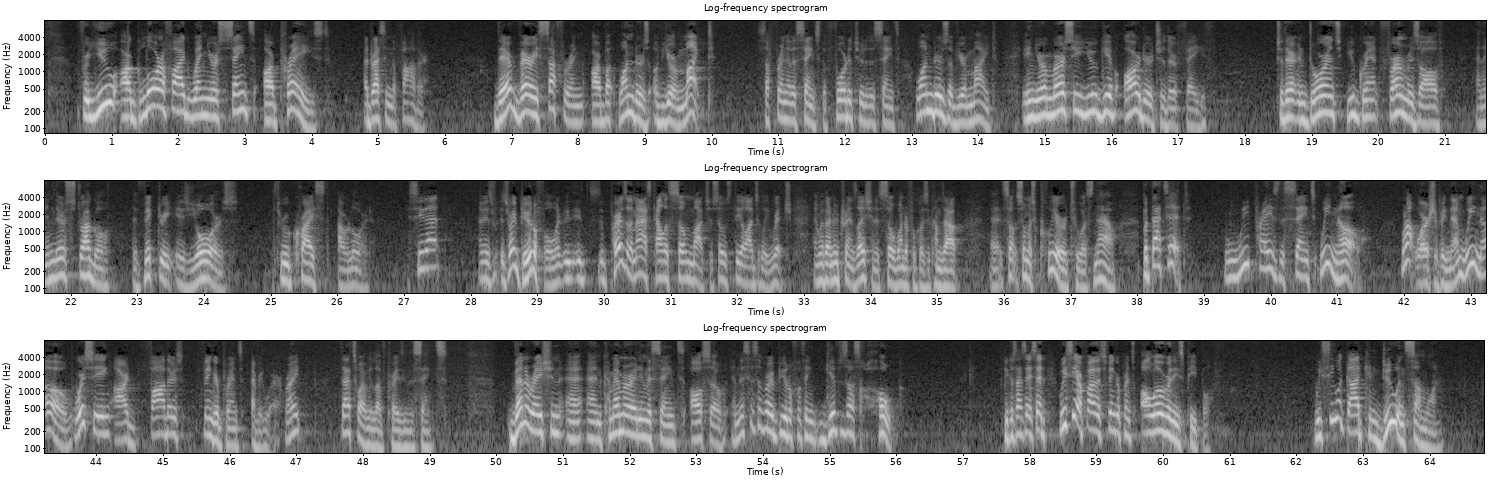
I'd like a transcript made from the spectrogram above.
For you are glorified when your saints are praised, addressing the Father. Their very suffering are but wonders of your might. Suffering of the saints, the fortitude of the saints, wonders of your might. In your mercy you give ardor to their faith. To their endurance you grant firm resolve, and in their struggle the victory is yours through Christ our Lord. You see that? I mean, it's, it's very beautiful. It's, the prayers of the Mass tell us so much. It's so theologically rich. And with our new translation, it's so wonderful because it comes out uh, so, so much clearer to us now. But that's it. When we praise the saints, we know. We're not worshiping them. We know. We're seeing our Father's fingerprints everywhere, right? That's why we love praising the saints. Veneration and, and, commemorating the saints also, and this is a very beautiful thing, gives us hope. Because as I said, we see our Father's fingerprints all over these people. we see what God can do in someone.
